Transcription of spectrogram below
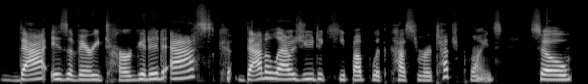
that is a very targeted ask. That allows you to keep up with customer touch points. So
